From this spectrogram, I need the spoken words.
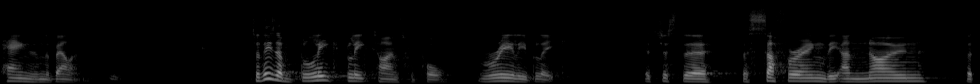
hangs in the balance. So these are bleak, bleak times for Paul. Really bleak. It's just the, the suffering, the unknown, the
